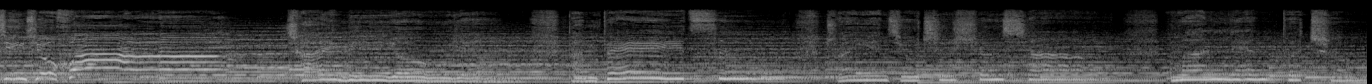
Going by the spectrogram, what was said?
心就化了柴米油盐半辈子转眼就只剩下满脸的皱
